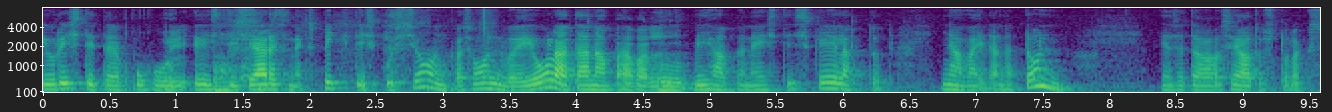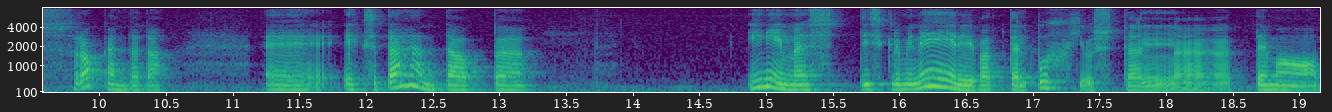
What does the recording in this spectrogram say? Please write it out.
juristide puhul Eestis järgneks pikk diskussioon, kas on või ei ole tänapäeval mm. vihakõne Eestis keelatud. mina väidan, et on. ja seda seadust tuleks rakendada. ehk see tähendab inimest diskrimineerivatel põhjustel tema,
